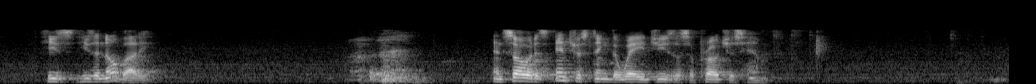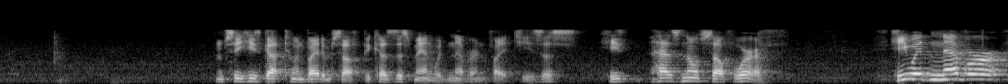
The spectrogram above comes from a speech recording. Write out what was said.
He's, he's a nobody. And so it is interesting the way Jesus approaches him. And see, he's got to invite himself because this man would never invite Jesus. He has no self worth. He would never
